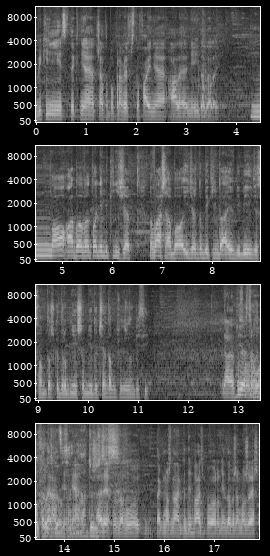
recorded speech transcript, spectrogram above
bikini styknie, trzeba to poprawiać, wszystko fajnie, ale nie idę dalej. No, albo ewentualnie bikini się, no właśnie, albo idziesz do bikini do IFBB, gdzie są troszkę drobniejsze, mniej docięte, a przejdziesz do NPC. No, ale to Jest są trochę znowu tych federacje, rozwiązań, nie? nie? Dużo- Ale wiesz, to znowu tak można gdybać, bo równie dobrze możesz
